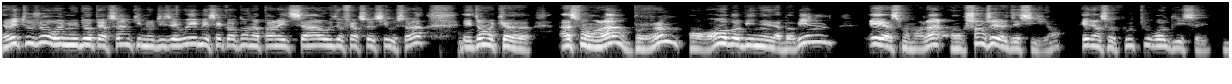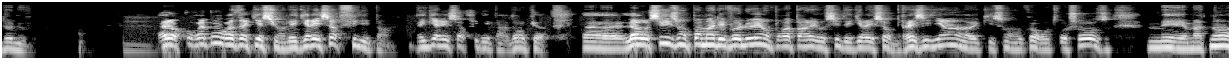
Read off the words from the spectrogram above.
Il y avait toujours une ou deux personnes qui nous disaient oui, mais c'est quand on a parlé de ça ou de faire ceci ou cela. Et donc, euh, à ce moment-là, on rembobinait la bobine et à ce moment-là, on changeait la décision et d'un seul coup, tout reglissait de nouveau. Alors, pour répondre à ta question, les guérisseurs philippins. Les guérisseurs philippins. Donc, euh, là aussi, ils ont pas mal évolué. On pourra parler aussi des guérisseurs brésiliens euh, qui sont encore autre chose, mais maintenant,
